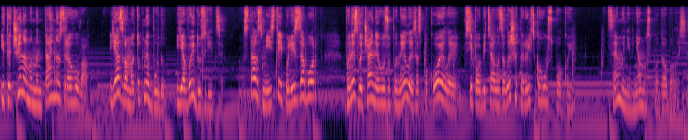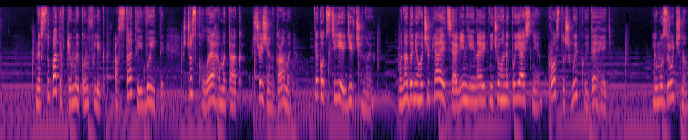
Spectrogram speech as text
і Тичина моментально зреагував: Я з вами тут не буду, я вийду звідси. Став з місця і поліз за борт. Вони, звичайно, його зупинили, заспокоїли, всі пообіцяли залишити Рильського у спокої. Це мені в ньому сподобалося. Не вступати в прямий конфлікт, а встати і вийти, що з колегами так, що з жінками, як от з цією дівчиною. Вона до нього чіпляється, а він їй навіть нічого не пояснює, просто швидко йде геть. Йому зручно,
